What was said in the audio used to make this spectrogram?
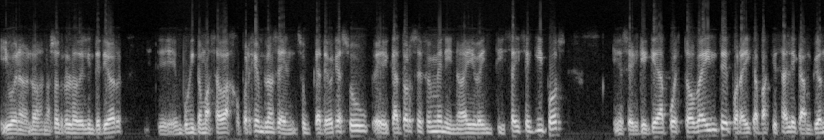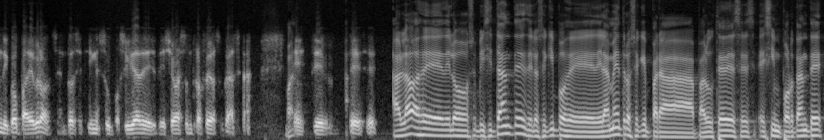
y bueno, nosotros los del interior este, un poquito más abajo. Por ejemplo, en subcategoría sub-14 femenino hay 26 equipos, y es el que queda puesto 20, por ahí capaz que sale campeón de Copa de Bronce, entonces tiene su posibilidad de, llevarse un trofeo a su casa. Este, sí, sí. Hablabas de, los visitantes, de los equipos de, la Metro. Sé que para, para ustedes es, es, importante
